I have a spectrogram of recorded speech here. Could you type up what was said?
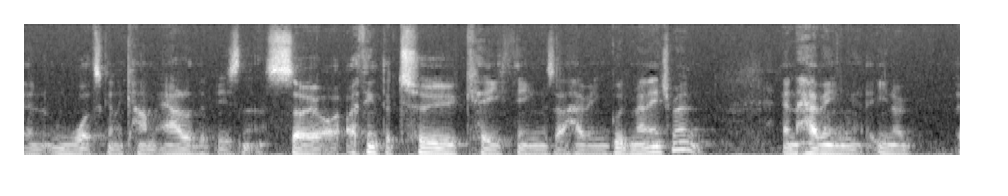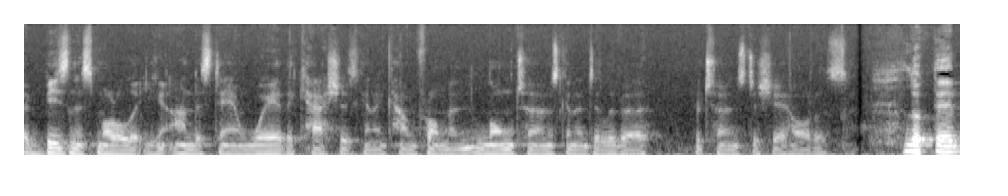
and what's going to come out of the business. So I think the two key things are having good management and having, you know, a business model that you can understand where the cash is going to come from and long term is going to deliver returns to shareholders. Look, the,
